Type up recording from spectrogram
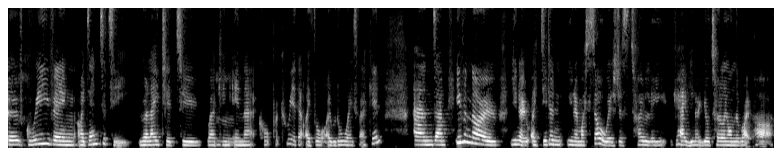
of grieving identity related to working mm. in that corporate career that I thought I would always work in. And um, even though, you know, I didn't, you know, my soul was just totally, yeah, you know, you're totally on the right path.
